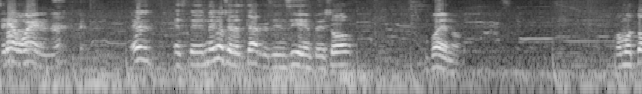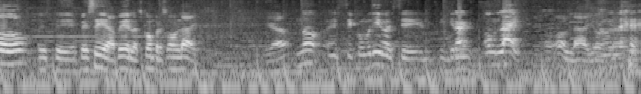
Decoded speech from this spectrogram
Sería No. bueno, ¿no? El, este, el negocio de las cartas en sí empezó, bueno, como todo, este, empecé a ver las compras online. ¿Ya? No, este, como dijo, este, el gran online. Online, online.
